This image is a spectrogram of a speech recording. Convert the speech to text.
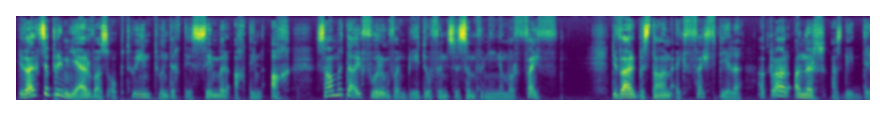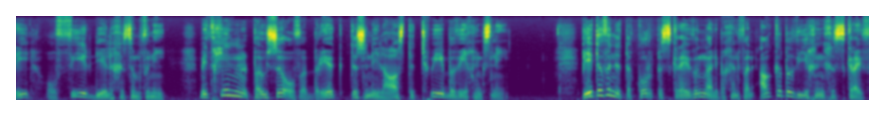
Die werk se premier was op 22 Desember 1808 saam met 'n uitvoering van Beethoven se simfonie nommer 5. Die werk bestaan uit 5 dele, al klaar anders as die 3 of 4-delige simfonie, met geen pouse of 'n breuk tussen die laaste 2 bewegings nie. Beethoven het 'n kort beskrywing aan die begin van elke beweging geskryf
